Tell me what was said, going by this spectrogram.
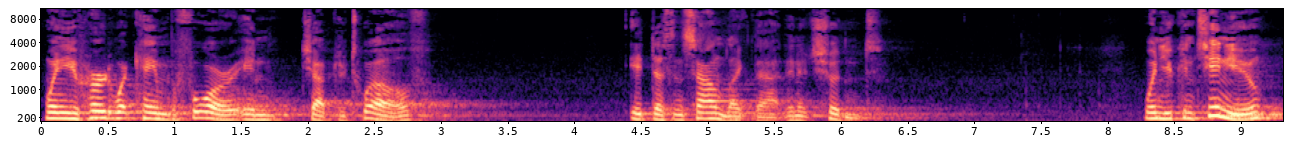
when you heard what came before in chapter 12, it doesn't sound like that, and it shouldn't. When you continue,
